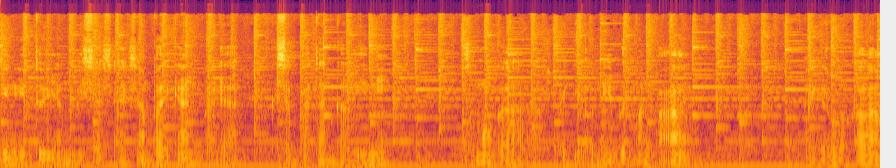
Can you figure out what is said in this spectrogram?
Mungkin itu yang bisa saya sampaikan pada kesempatan kali ini. Semoga video ini bermanfaat. Akhirul kalam,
